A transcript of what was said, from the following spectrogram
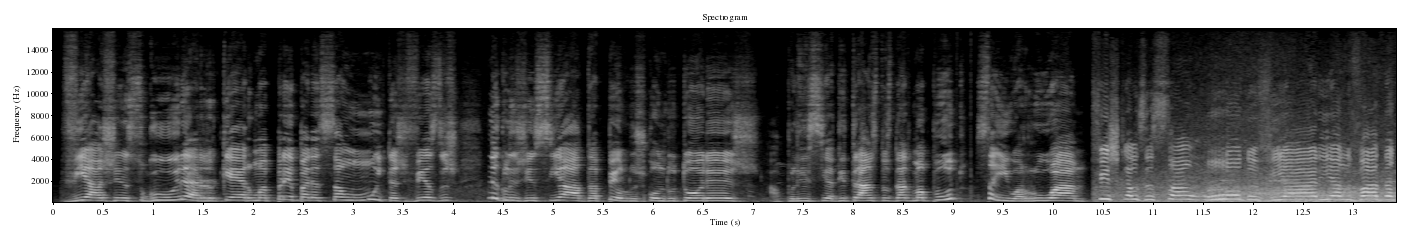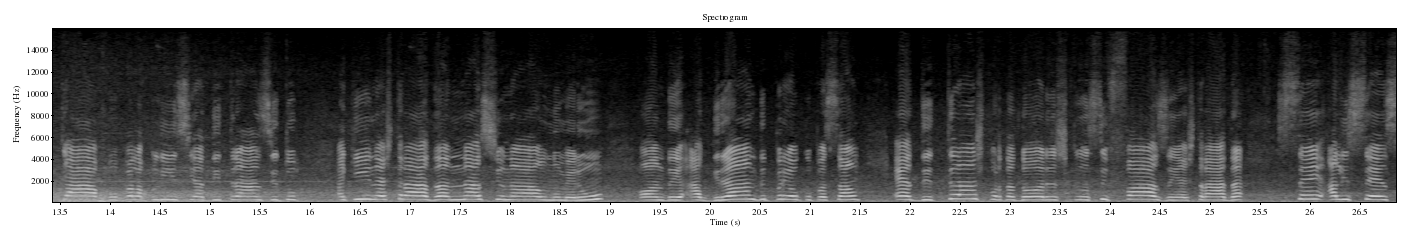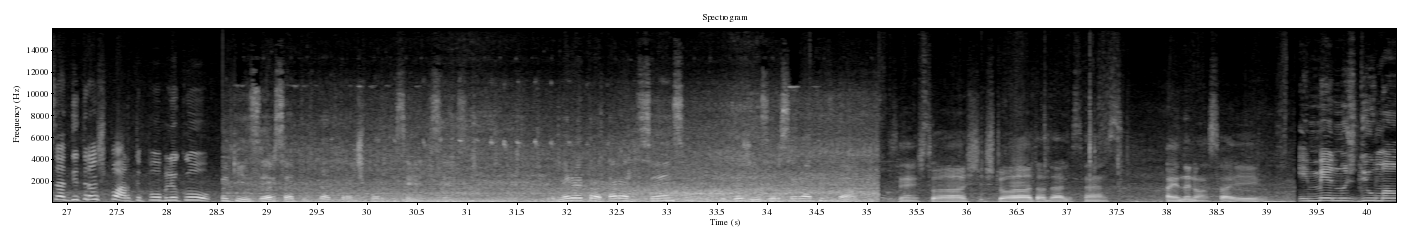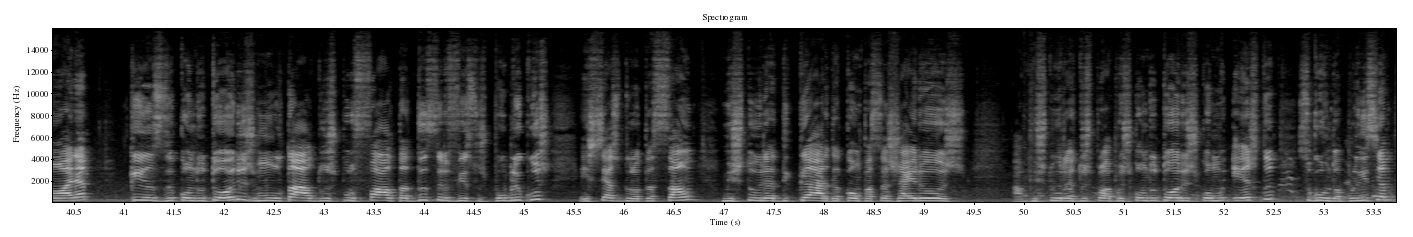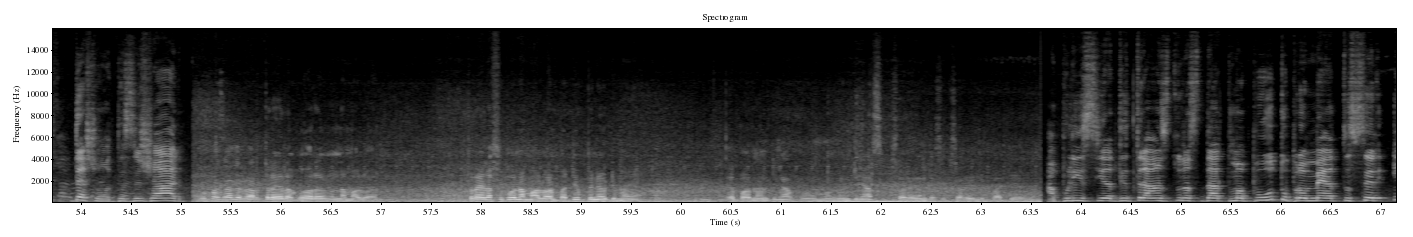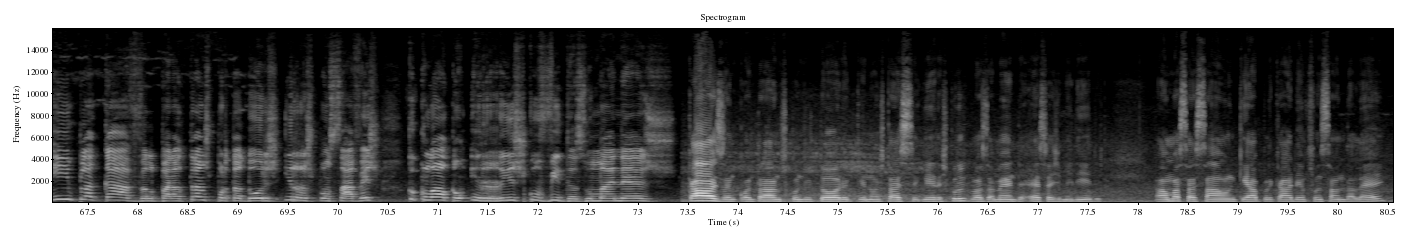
Viagem segura requer uma preparação muitas vezes negligenciada pelos condutores. A Polícia de Trânsito da cidade de Maputo saiu à rua. Fiscalização rodoviária levada a cabo pela Polícia de Trânsito aqui na Estrada Nacional número 1, onde a grande preocupação é de transportadores que se fazem a estrada sem a licença de transporte público. Que exerce a atividade de transporte sem a licença. Primeiro é tratar a licença, depois exercer a atividade. Sim, estou, estou a tratar a licença. Ainda não saiu. Em menos de uma hora, 15 condutores multados por falta de serviços públicos, excesso de lotação, mistura de carga com passageiros. A postura dos próprios condutores, como este, segundo a polícia, deixam a desejar. Vou passar a levar o trailer agora na Maluana. O trailer ficou na Maluana, bateu o pneu de manhã. Epa, não tinha como, não tinha subsalente, subsalente bateu. A polícia de trânsito na cidade de Maputo promete ser implacável para transportadores irresponsáveis que colocam em risco vidas humanas. Caso encontrarmos condutor que não está a seguir escrupulosamente essas medidas, há uma sanção que é aplicada em função da lei.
